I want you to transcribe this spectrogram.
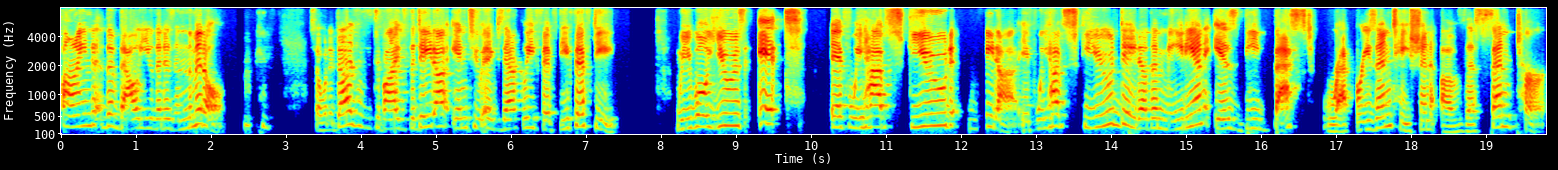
Find the value that is in the middle. So what it does is it divides the data into exactly 50-50. We will use it if we have skewed data. If we have skewed data, the median is the best representation of the center.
